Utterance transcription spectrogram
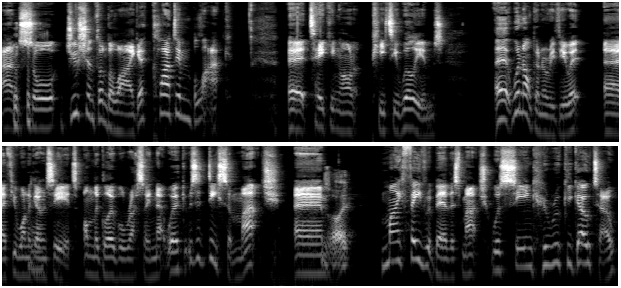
and saw Jushin Thunder Liger, clad in black, uh, taking on Petey Williams. Uh, we're not going to review it. Uh, if you want to go and see it, it's on the Global Wrestling Network. It was a decent match. Um, It's alright. my favourite bit of this match was seeing Hirooki Goto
